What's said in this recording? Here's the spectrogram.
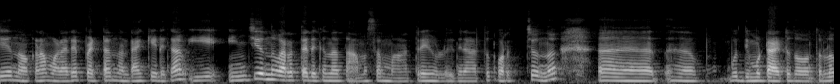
ചെയ്ത് നോക്കണം. വളരെ പെട്ടെന്ന് ഉണ്ടാക്കിയെടുക്കാം. ഈ ഇഞ്ചി ഒന്ന് വറുത്തെടുക്കുന്ന താമസം മാത്രമേ ഉള്ളൂ ഇതിനകത്ത്. കുറച്ചൊന്ന് ബുദ്ധിമുട്ടായിട്ട് തോന്നത്തുള്ളൂ.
